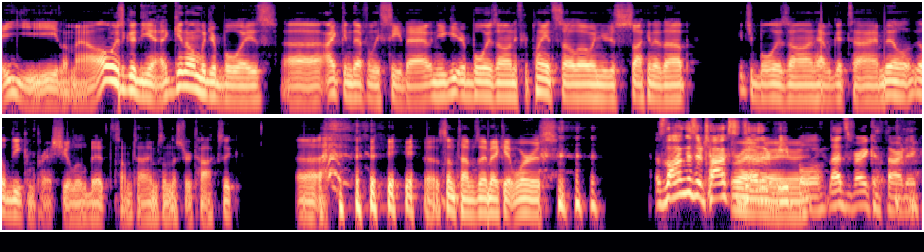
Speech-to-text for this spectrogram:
Hey, Lamau. Always good. Yeah, get on with your boys. Uh, I can definitely see that when you get your boys on. If you're playing solo and you're just sucking it up, get your boys on. Have a good time. They'll they'll decompress you a little bit sometimes unless they're toxic. Uh, you know, sometimes they make it worse. As long as they're toxic Right, to other right, people, that's very cathartic.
